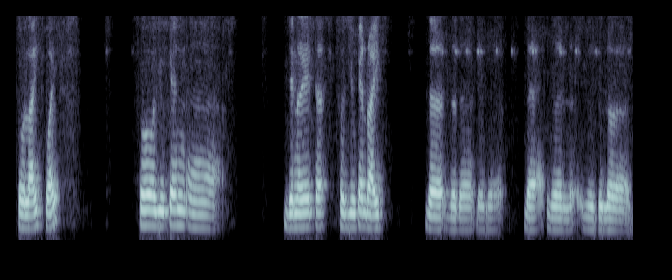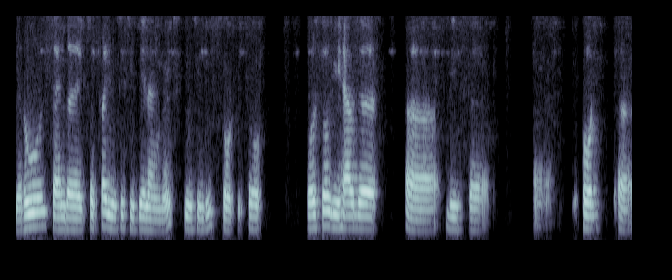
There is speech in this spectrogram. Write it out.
so likewise so you can uh, generate so you can write the the the the, the, the, the, the, rules and the etc using Siddhi language using this source so also we have the uh, these uh, uh, code uh,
